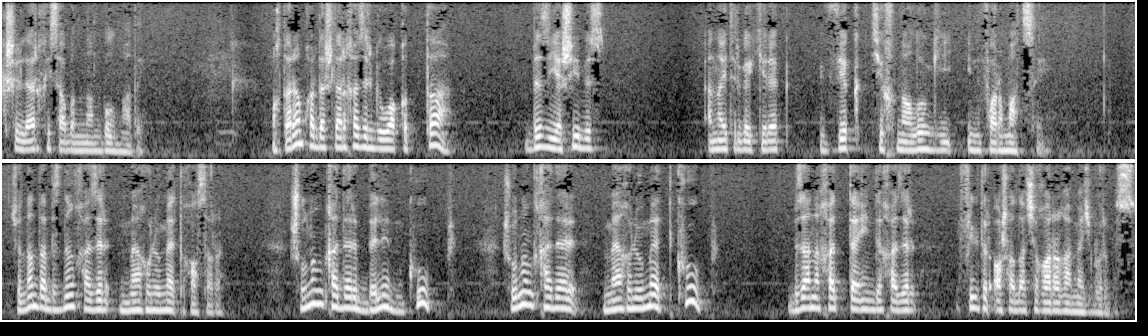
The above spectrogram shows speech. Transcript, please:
кешеләр хисабыннан булмады. Мөхтәрәм кардәшләр, хәзерге вакытта без яшибез Аны әйтергә кирәк, век технологий информации. Чыннан да безнең хәзер мәгълүмат гасыры. Шуның кадәр белем күп, шуның кадәр мәгълүмат күп, без аны хәтта инде хәзер фильтр аша да чыгарырга мәҗбүрбез.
